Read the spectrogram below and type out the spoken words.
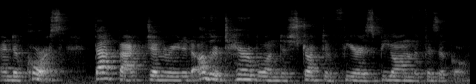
And of course, that fact generated other terrible and destructive fears beyond the physical.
